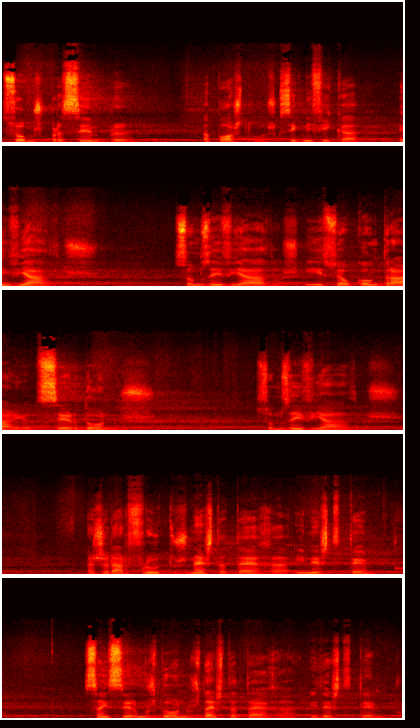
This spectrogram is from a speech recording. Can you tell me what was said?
somos para sempre apóstolos, que significa enviados. Somos enviados e isso é o contrário de ser donos. Somos enviados a gerar frutos nesta terra e neste tempo, sem sermos donos desta terra e deste tempo.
